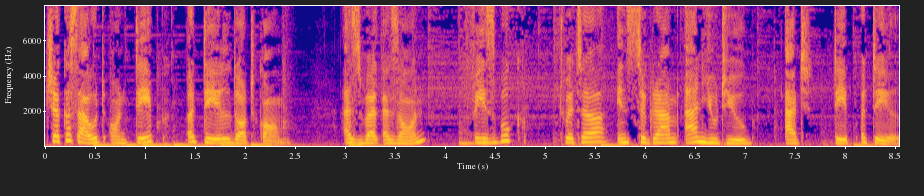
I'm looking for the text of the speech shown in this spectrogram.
check us out on tapeatale.com as well as on Facebook, Twitter, Instagram, and YouTube at Tape a Tale.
